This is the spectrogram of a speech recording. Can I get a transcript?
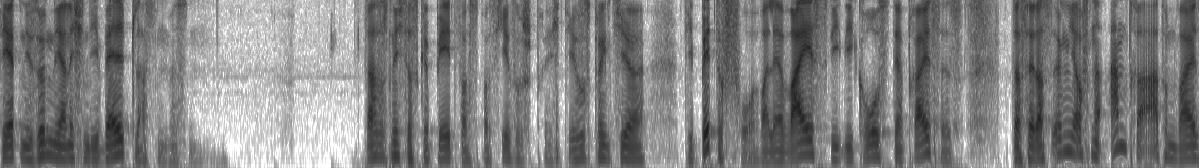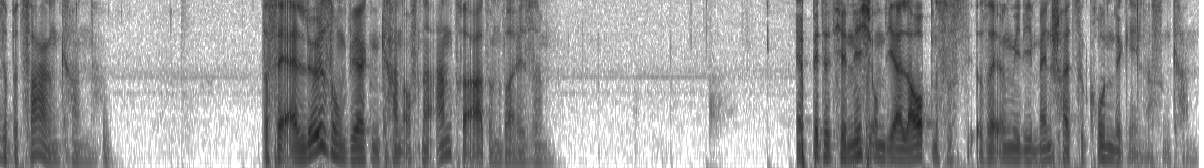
Die hätten die Sünde ja nicht in die Welt lassen müssen. Das ist nicht das Gebet, was, was Jesus spricht. Jesus bringt hier die Bitte vor, weil er weiß, wie, wie groß der Preis ist, dass er das irgendwie auf eine andere Art und Weise bezahlen kann dass er Erlösung wirken kann auf eine andere Art und Weise. Er bittet hier nicht um die Erlaubnis, dass er irgendwie die Menschheit zugrunde gehen lassen kann.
